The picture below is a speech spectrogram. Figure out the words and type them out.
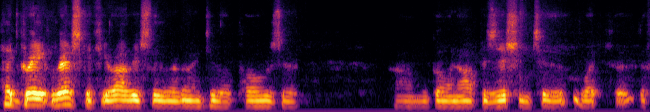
had great risk if you obviously were going to oppose or um, go in opposition to what the, the,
